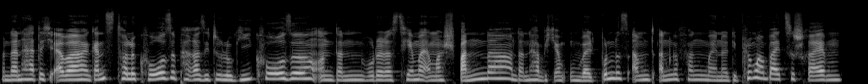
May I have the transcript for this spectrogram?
Und dann hatte ich aber ganz tolle Kurse, Parasitologiekurse und dann wurde das Thema immer spannender und dann habe ich am Umweltbundesamt angefangen, meine Diplomarbeit zu schreiben,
